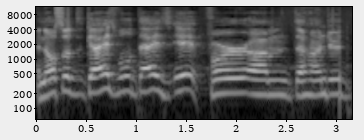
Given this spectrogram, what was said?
And also, guys, well, that is it for um, the 100...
